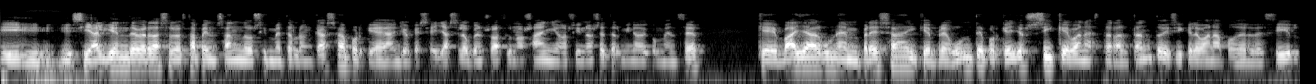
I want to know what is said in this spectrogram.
y, y, si alguien de verdad se lo está pensando sin meterlo en casa, porque yo qué sé, ya se lo pensó hace unos años y no se terminó de convencer, que vaya a alguna empresa y que pregunte, porque ellos sí que van a estar al tanto y sí que le van a poder decir.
